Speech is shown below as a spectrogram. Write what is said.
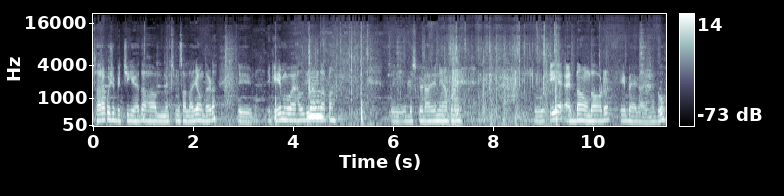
ਸਾਰਾ ਕੁਝ ਵਿੱਚ ਹੀ ਆ ਇਹਦਾ, ਆਹ ਮਿਕਸ ਮਸਾਲਾ ਜਿਹਾ ਹੁੰਦਾ ਜਿਹੜਾ। ਤੇ ਇੱਕ ਇਹ ਮੰਗਵਾਇਆ, ਹਲਦੀਰਾਮ ਦਾ ਆਪਾਂ। ਤੇ ਬਿਸਕਟ ਆਏ ਨੇ ਆਪਣੇ। ਸੋ ਇਹ ਐਦਾਂ ਆਉਂਦਾ ਆਰਡਰ ਇਹ ਬੈਗ ਆਏ ਨੇ ਦੋ।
